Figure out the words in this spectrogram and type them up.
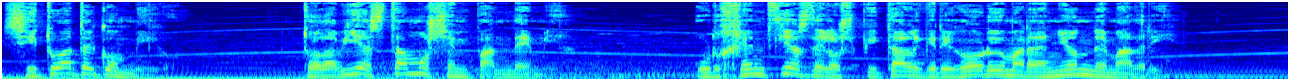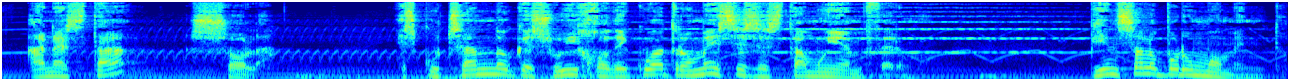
Sitúate conmigo. Todavía estamos en pandemia. Urgencias del Hospital Gregorio Marañón de Madrid. Ana está sola, escuchando que su hijo de cuatro meses está muy enfermo. Piénsalo por un momento.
